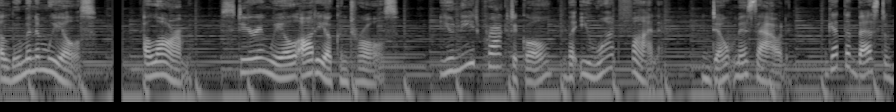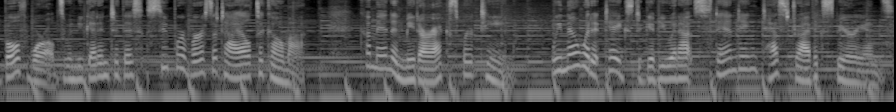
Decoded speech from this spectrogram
aluminum wheels, alarm, steering wheel audio controls. You need practical, but you want fun. Don't miss out. Get the best of both worlds when you get into this super versatile Tacoma. Come in and meet our expert team. We know what it takes to give you an outstanding test drive experience.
